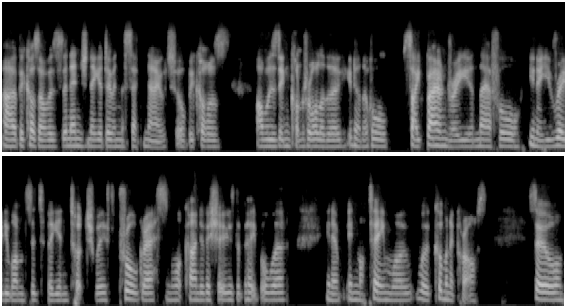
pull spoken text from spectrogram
uh, because I was an engineer doing the setting out or because I was in control of the, you know, the whole site boundary, and therefore, you know, you really wanted to be in touch with progress and what kind of issues that people were, you know, in my team were were coming across. So,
